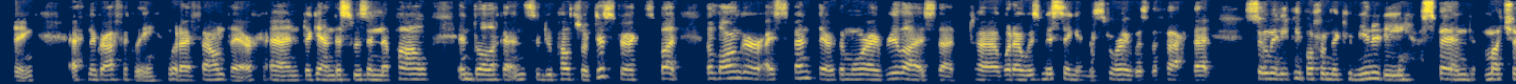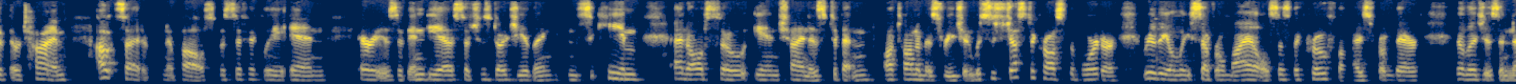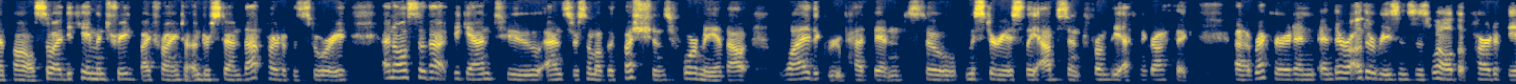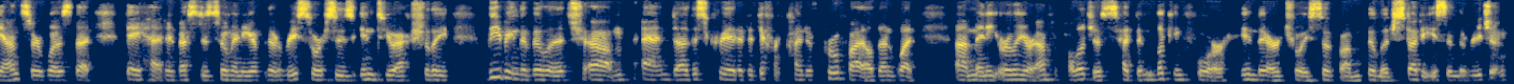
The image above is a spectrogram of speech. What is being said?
ethnographically what I found there. And again, this was in Nepal, in Dolakha and Sindhupalchok districts. But the longer I spent there, the more I realized that uh, what I was missing in the story was the fact that so many people from the community spend much of their time outside of Nepal, specifically in areas of India, such as Darjeeling and Sikkim, and also in China's Tibetan Autonomous Region, which is just across the border, really only several miles as the crow flies from their villages in Nepal. So I became intrigued by trying to understand that part of the story. And also that began to answer some of the questions for me about why the group had been so mysteriously absent from the ethnographic uh, record. And, and there are other reasons as well, but part of the answer was that they had invested so many of their resources into actually leaving the village. Um, and uh, this created a different kind of profile than what uh, many earlier anthropologists had been looking for in their choice of um, village studies in the region.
